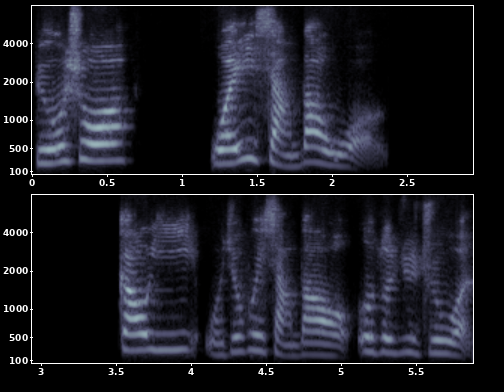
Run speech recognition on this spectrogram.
比如说，我一想到我高一，我就会想到《恶作剧之吻》，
